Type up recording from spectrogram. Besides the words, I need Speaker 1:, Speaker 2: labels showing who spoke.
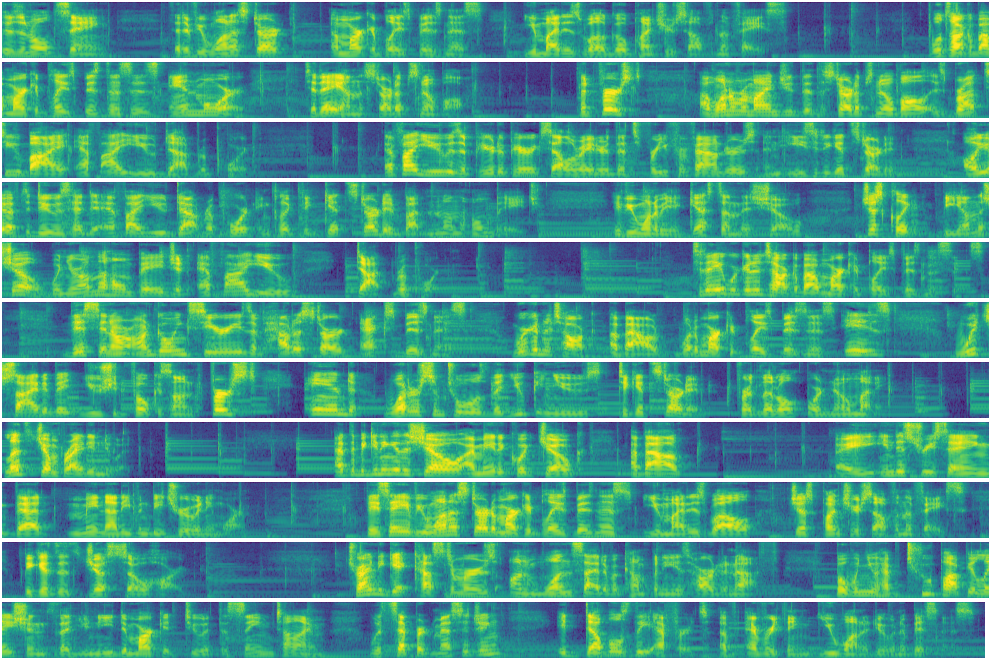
Speaker 1: There's an old saying that if you want to start a marketplace business, you might as well go punch yourself in the face. We'll talk about marketplace businesses and more today on the Startup Snowball. But first, I want to remind you that the Startup Snowball is brought to you by FIU.report. FIU is a peer to peer accelerator that's free for founders and easy to get started. All you have to do is head to FIU.report and click the Get Started button on the homepage. If you want to be a guest on this show, just click Be on the Show when you're on the homepage at FIU.report. Today, we're going to talk about marketplace businesses. This, in our ongoing series of How to Start X Business, we're going to talk about what a marketplace business is, which side of it you should focus on first, and what are some tools that you can use to get started for little or no money. Let's jump right into it. At the beginning of the show, I made a quick joke about a industry saying that may not even be true anymore. They say if you want to start a marketplace business, you might as well just punch yourself in the face because it's just so hard. Trying to get customers on one side of a company is hard enough, but when you have two populations that you need to market to at the same time with separate messaging, it doubles the efforts of everything you want to do in a business.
